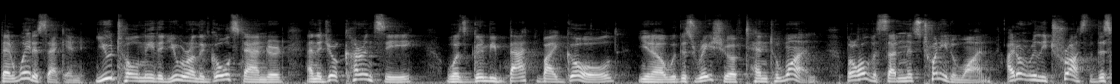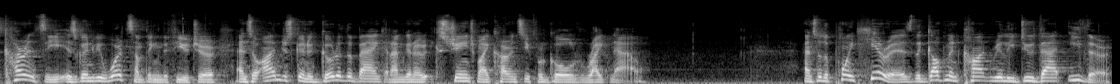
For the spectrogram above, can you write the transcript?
that, wait a second, you told me that you were on the gold standard and that your currency was going to be backed by gold, you know, with this ratio of 10 to 1. But all of a sudden it's 20 to 1. I don't really trust that this currency is going to be worth something in the future, and so I'm just going to go to the bank and I'm going to exchange my currency for gold right now. And so the point here is the government can't really do that either,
